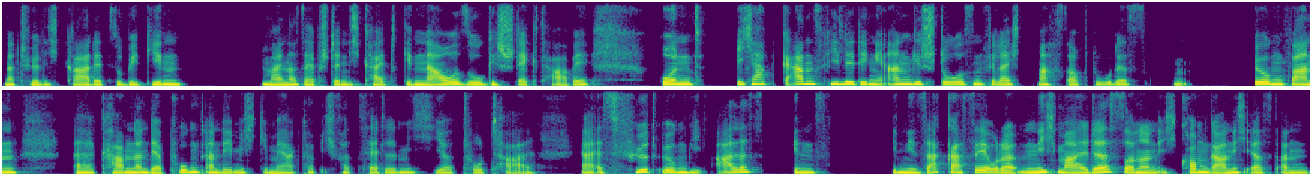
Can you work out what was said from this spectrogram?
natürlich gerade zu Beginn meiner Selbstständigkeit genau so gesteckt habe. Und ich habe ganz viele Dinge angestoßen. Vielleicht machst auch du das irgendwann äh, kam dann der Punkt, an dem ich gemerkt habe, ich verzettel mich hier total. Ja, es führt irgendwie alles ins in die Sackgasse oder nicht mal das, sondern ich komme gar nicht erst an,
